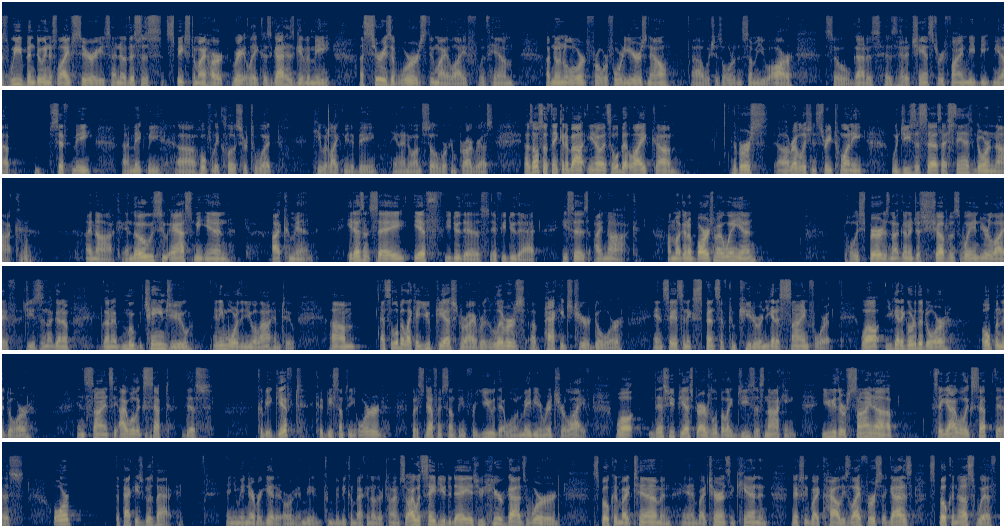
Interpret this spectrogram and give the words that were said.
As we've been doing this life series, I know this is, speaks to my heart greatly because God has given me a series of words through my life with Him. I've known the Lord for over 40 years now, uh, which is older than some of you are. So God has, has had a chance to refine me, beat me up, sift me, uh, make me uh, hopefully closer to what He would like me to be. And I know I'm still a work in progress. I was also thinking about, you know, it's a little bit like um, the verse uh, Revelation 3:20 when Jesus says, I stand at the door and knock. I knock. And those who ask me in, I come in. He doesn't say, if you do this, if you do that. He says, I knock. I'm not going to barge my way in. The Holy Spirit is not going to just shove his way into your life. Jesus is not going to, going to change you any more than you allow him to. Um, it's a little bit like a UPS driver that delivers a package to your door and say it's an expensive computer and you get a sign for it. Well, you got to go to the door, open the door, and sign. Say, I will accept this. Could be a gift, could be something you ordered, but it's definitely something for you that will maybe enrich your life. Well, this UPS driver is a little bit like Jesus knocking. You either sign up, say, Yeah, I will accept this, or the package goes back and you may never get it or maybe come back another time. So I would say to you today, as you hear God's word spoken by Tim and, and by Terrence and Ken and next week by Kyle, these life verses that God has spoken us with,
